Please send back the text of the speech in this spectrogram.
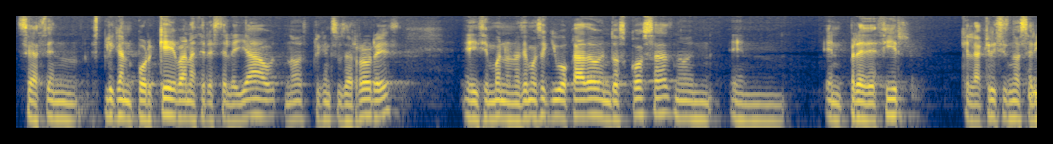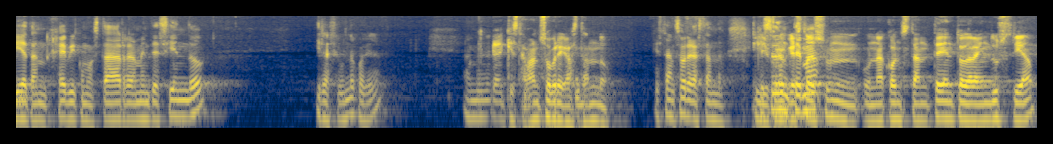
se hacen, explican por qué van a hacer este layout, ¿no? explican sus errores dicen, bueno, nos hemos equivocado en dos cosas, ¿no? en, predecir que la crisis no sería tan heavy como está realmente siendo. ¿Y la segunda cuál era? Que estaban sobregastando. Que están sobregastando. Y yo creo que esto es una constante en toda la industria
